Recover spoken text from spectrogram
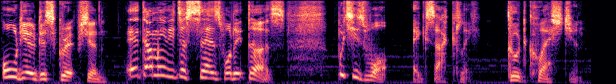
audio description. It, I mean, it just says what it does. Which is what exactly? Good question.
